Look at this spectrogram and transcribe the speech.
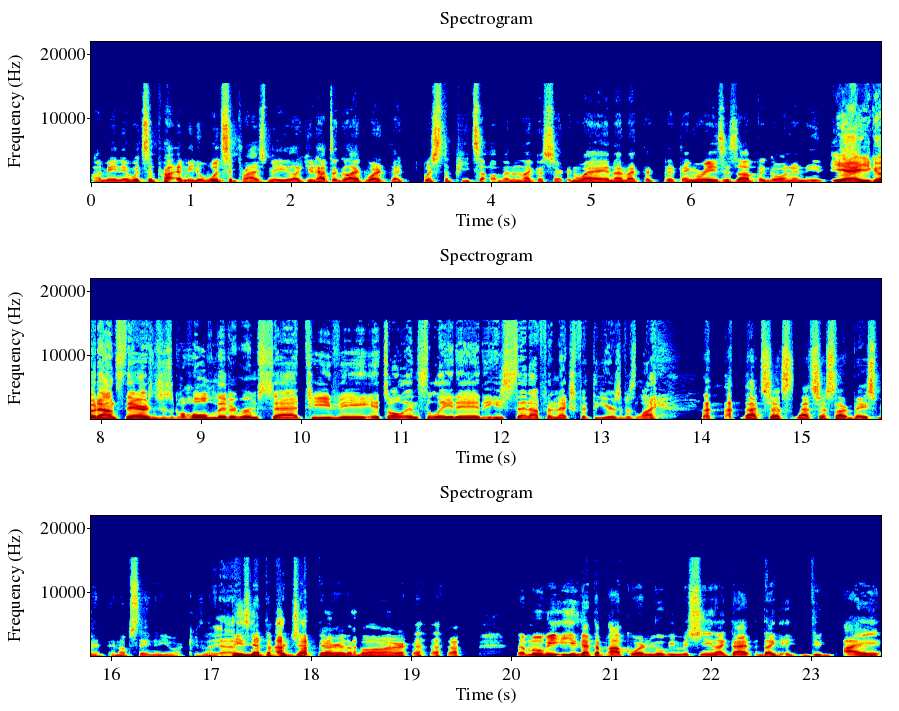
I mean, it would surprise. I mean, it would surprise me. Like you'd have to go like what, like twist the pizza oven like a certain way, and then like the, the thing raises up and go underneath. Yeah, you go downstairs and just like a whole living room set, TV. It's all insulated. He's set up for the next fifty years of his life. that's just that's just our basement in upstate New York. Yeah. He's got the projector, the bar, the movie. He's got the popcorn movie machine like that. Like, it, dude, I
